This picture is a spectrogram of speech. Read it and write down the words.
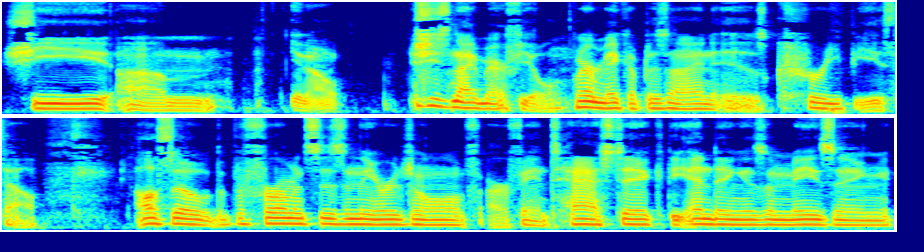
She, um, you know, she's nightmare fuel. Her makeup design is creepy as hell. Also, the performances in the original are fantastic. The ending is amazing.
